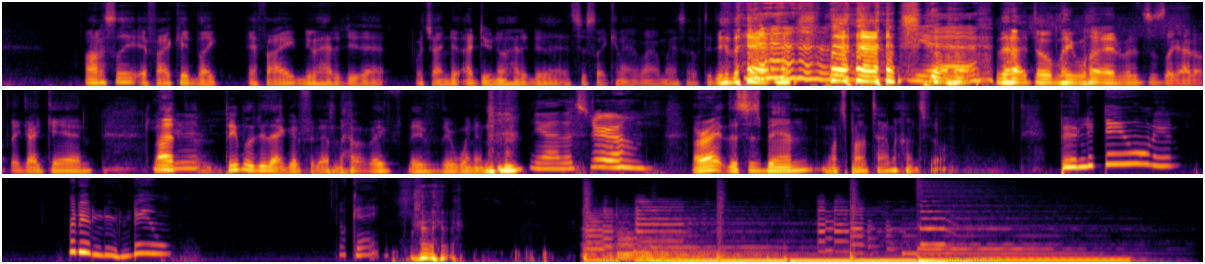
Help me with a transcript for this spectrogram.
Honestly, if I could like, if I knew how to do that, which I knew I do know how to do that, it's just like, can I allow myself to do that? Yeah. then I totally would, but it's just like I don't think I can. Can't Not people who do that. Good for them though. They've they've they're winning. Yeah, that's true. All right, this has been Once Upon a Time in Huntsville. Boodle-doo-doo. Boodle-doo-doo. Okay.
